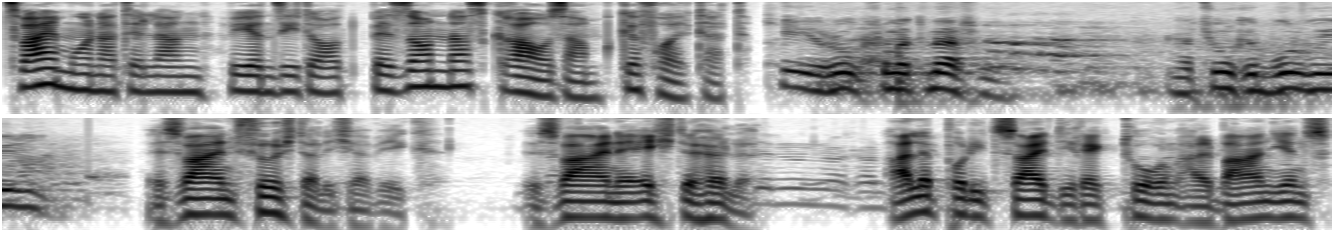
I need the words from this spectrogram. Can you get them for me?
Zwei Monate lang werden sie dort besonders grausam gefoltert. Es war ein fürchterlicher Weg. Es war eine echte Hölle. Alle Polizeidirektoren Albaniens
